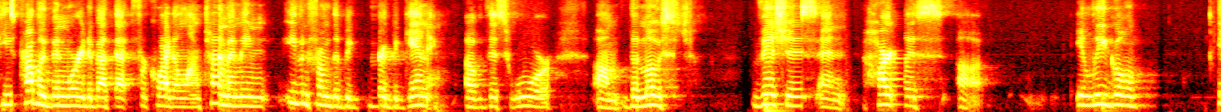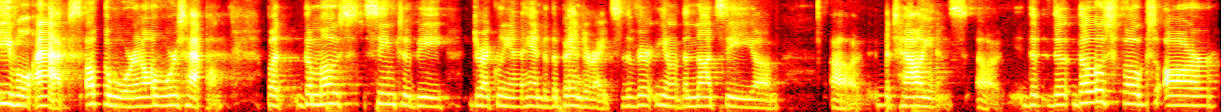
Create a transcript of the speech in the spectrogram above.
he's probably been worried about that for quite a long time. I mean, even from the be- very beginning of this war, um, the most vicious and heartless, uh, illegal, evil acts of the war, and all wars have them, but the most seem to be directly in the hand of the Banderites, the very, you know, the Nazi um, uh, battalions. Uh, the, the, those folks are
